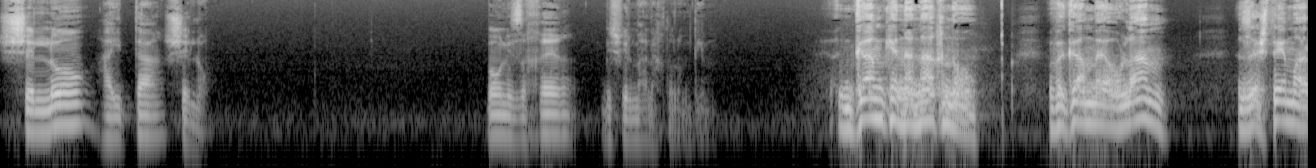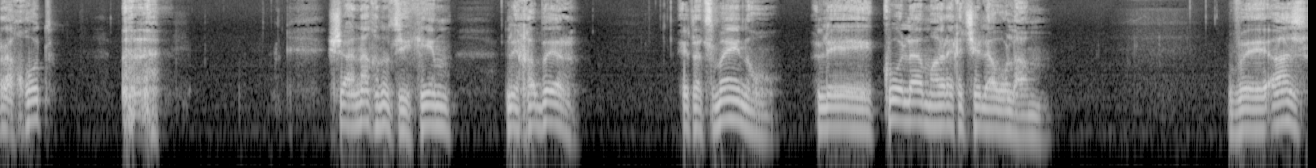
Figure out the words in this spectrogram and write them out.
שלא הייתה שלו. בואו נזכר בשביל מה אנחנו לומדים. גם כן אנחנו וגם מהעולם זה שתי מערכות שאנחנו צריכים לחבר את עצמנו לכל המערכת של העולם. ואז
